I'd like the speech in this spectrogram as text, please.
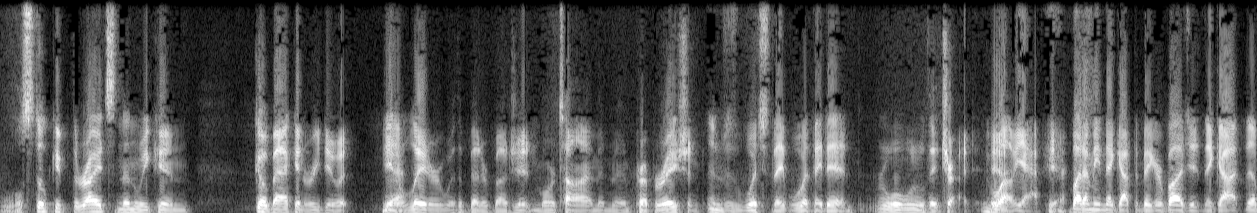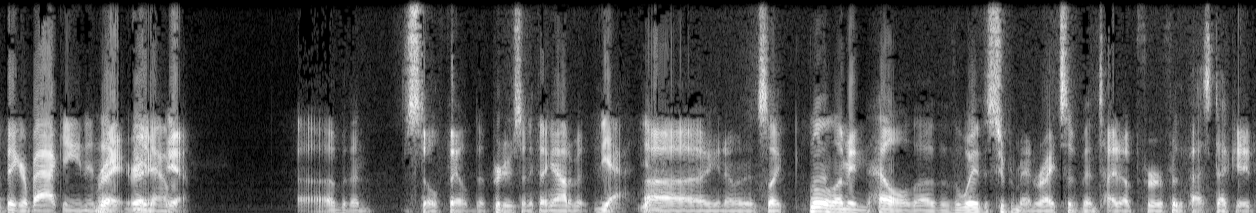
we'll still keep the rights, and then we can go back and redo it, you Yeah. know, later with a better budget and more time and, and preparation. And just which they what they did. Well, they tried. Well, yeah. Yeah. But I mean, they got the bigger budget, they got the bigger backing, and right, they, right, you know, yeah. Uh, but then still failed to produce anything out of it. yeah, yeah. Uh, you know, and it's like, well, I mean, hell, uh, the, the way the Superman rights have been tied up for, for the past decade,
